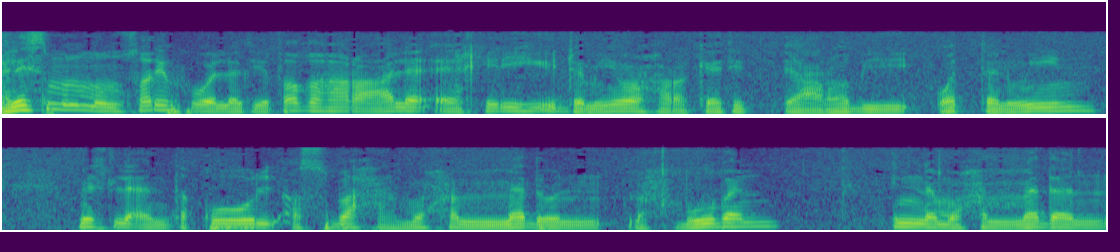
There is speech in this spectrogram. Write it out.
الاسم المنصرف هو الذي تظهر على آخره جميع حركات الإعراب والتنوين مثل أن تقول أصبح محمد محبوبا إن محمدا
